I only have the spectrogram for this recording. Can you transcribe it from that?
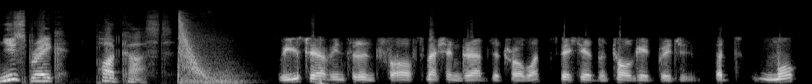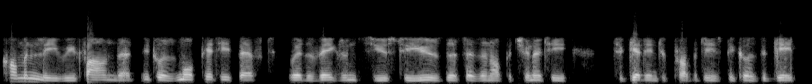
Newsbreak podcast. We used to have incidents of smash and grabs at Robot, especially at the tollgate bridge. But more commonly, we found that it was more petty theft where the vagrants used to use this as an opportunity to get into properties because the gates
